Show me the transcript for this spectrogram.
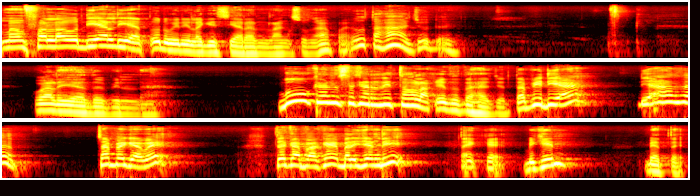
memfollow dia lihat, udah ini lagi siaran langsung apa? Oh tahajud deh. Waliyadzubillah. Bukan sekedar ditolak itu tahajud. Tapi dia, dia azab. Capek gawe, teka pakai barijang di teke. Bikin bete.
